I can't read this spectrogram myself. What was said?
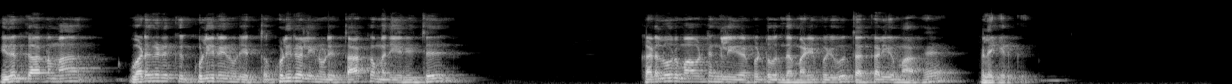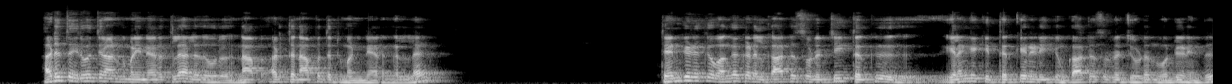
இதன் காரணமாக வடகிழக்கு குளிரினுடைய குளிரலினுடைய தாக்கம் அதிகரித்து கடலூர் மாவட்டங்களில் ஏற்பட்டு வந்த மழைப்பொழிவு தற்காலிகமாக விலகியிருக்கு அடுத்த இருபத்தி நான்கு மணி நேரத்தில் அல்லது ஒரு நாப் அடுத்த நாற்பத்தெட்டு மணி நேரங்களில் தென்கிழக்கு வங்கக்கடல் காற்று சுழற்சி தெற்கு இலங்கைக்கு தெற்கே நீடிக்கும் காற்று சுழற்சியுடன் ஒன்றிணைந்து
